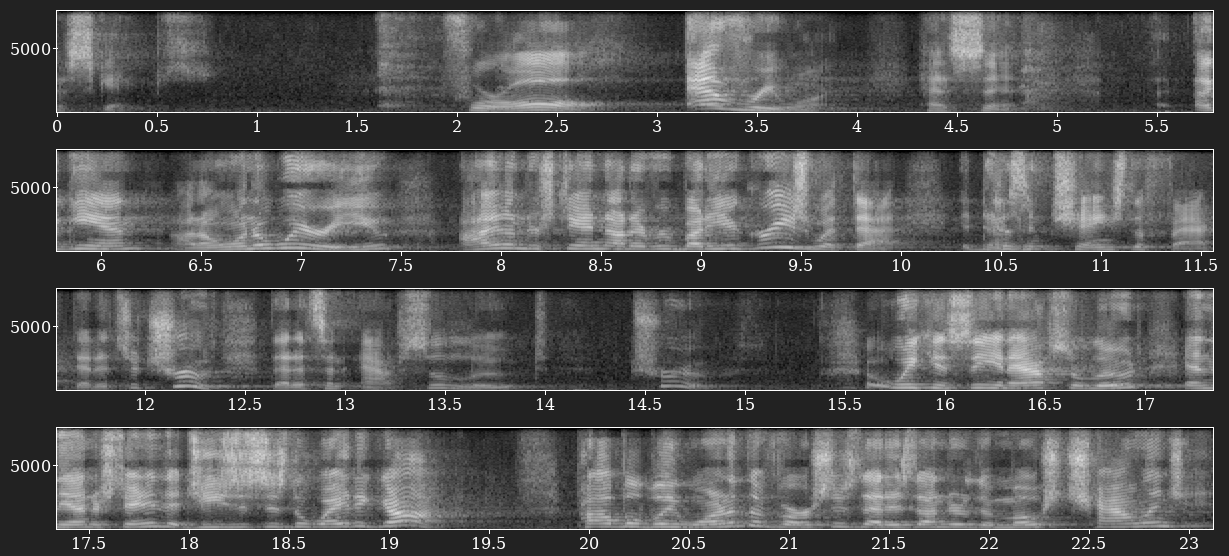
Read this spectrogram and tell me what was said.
escapes. For all, everyone has sinned. Again, I don't want to weary you. I understand not everybody agrees with that. It doesn't change the fact that it's a truth, that it's an absolute truth. We can see an absolute in the understanding that Jesus is the way to God. Probably one of the verses that is under the most challenge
